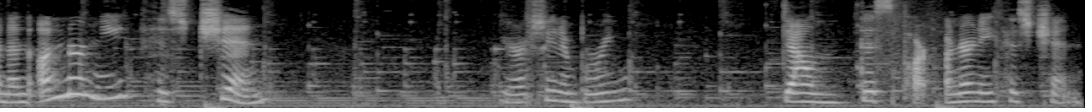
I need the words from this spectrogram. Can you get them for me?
And then underneath his chin, you're actually going to bring down this part underneath his chin.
